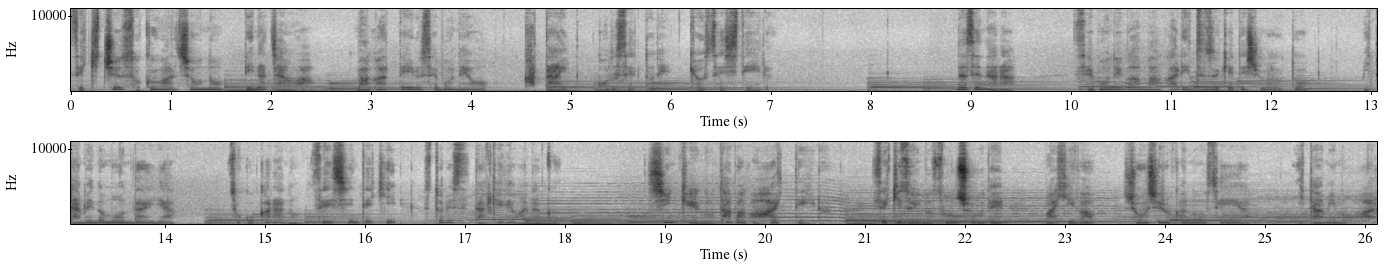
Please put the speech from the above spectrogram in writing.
脊柱側腕症のりなちゃんは曲がっている背骨を硬いコルセットで矯正している。なぜなら背骨が曲がり続けてしまうと見た目の問題やそこからの精神的ストレスだけではなく神経の束が入っている脊髄の損傷で麻痺が生じる可能性や痛みもあ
